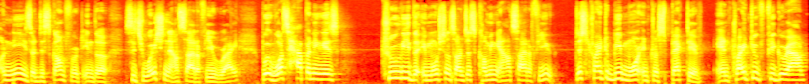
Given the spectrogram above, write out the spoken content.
unease or discomfort in the situation outside of you, right? But what's happening is truly the emotions are just coming outside of you. Just try to be more introspective and try to figure out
